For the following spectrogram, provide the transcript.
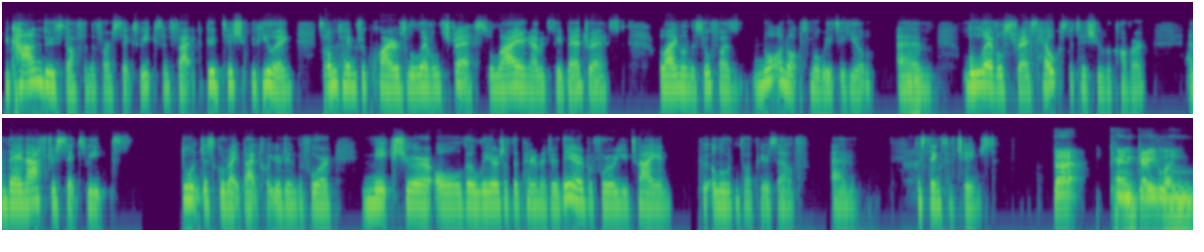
You can do stuff in the first six weeks. In fact, good tissue healing sometimes requires low level stress. So, lying, I would say bed rest, lying on the sofa is not an optimal way to heal. Hmm. Um, mm. Low level stress helps the tissue recover. And then after six weeks, don't just go right back to what you're doing before. Make sure all the layers of the pyramid are there before you try and put a load on top of yourself because um, things have changed. That kind of guideline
